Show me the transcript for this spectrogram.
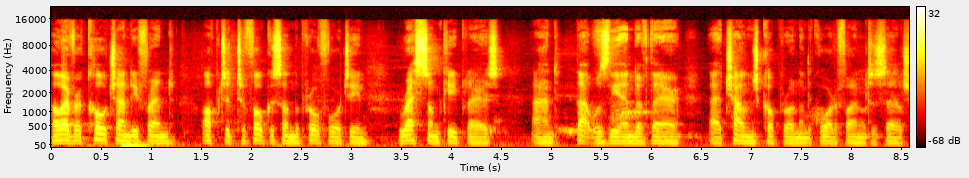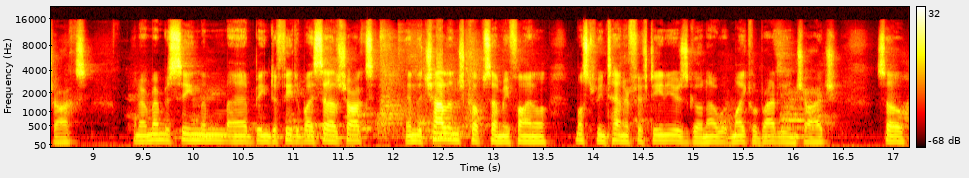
However, coach Andy Friend opted to focus on the Pro 14, rest some key players, and that was the end of their uh, Challenge Cup run in the quarter final to Sale Sharks. And I remember seeing them uh, being defeated by Sale Sharks in the Challenge Cup semi final, must have been 10 or 15 years ago now, with Michael Bradley in charge. So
